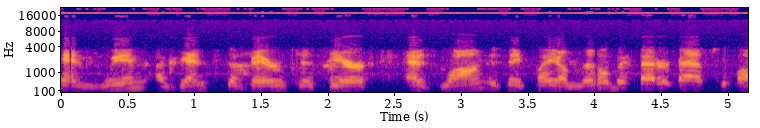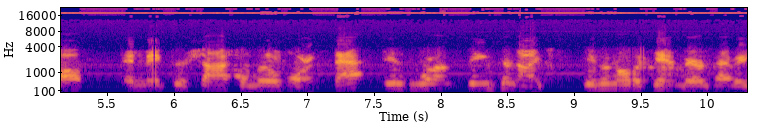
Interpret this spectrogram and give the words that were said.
can win against the Bears this year as long as they play a little bit better basketball and make their shots a little more. That is what I'm seeing tonight, even though the Canton Bears have a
